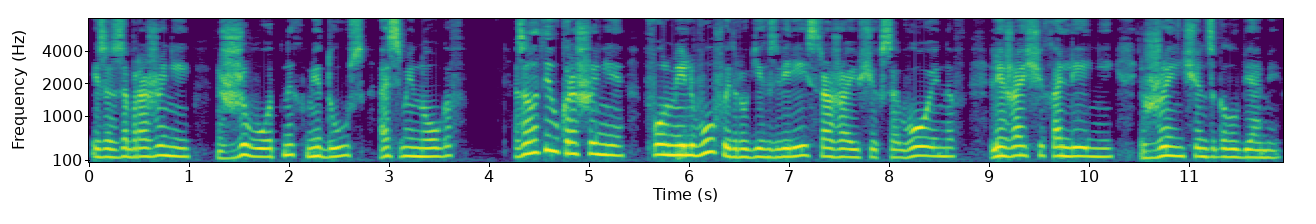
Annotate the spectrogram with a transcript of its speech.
из изображений животных, медуз, осьминогов, Золотые украшения в форме львов и других зверей, сражающихся воинов, лежащих оленей, женщин с голубями.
